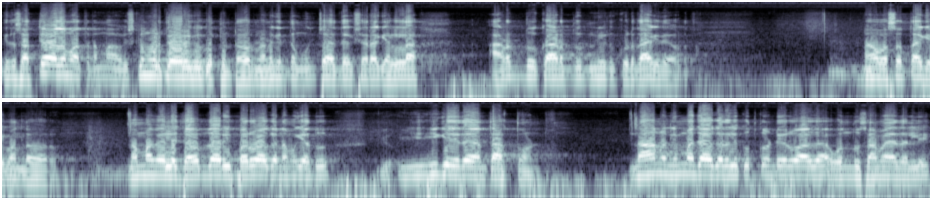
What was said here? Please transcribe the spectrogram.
ಇದು ಸತ್ಯವಾದ ಮಾತು. ನಮ್ಮ ವಿಷ್ಣುಮೂರ್ತಿ ಅವರಿಗೂ ಗೊತ್ತುಂಟು. ಅವರು ನನಗಿಂತ ಮುಂಚೆ ಅಧ್ಯಕ್ಷರಾಗಿ ಎಲ್ಲ ಅರ್ದು ಕಾಡ್ದು ನೀಡು ಕುಡ್ದಾಗಿದೆ ಅವ್ರದ್ದು. ನಾವು ಹೊಸತಾಗಿ ಬಂದವರು. ನಮ್ಮ ಮೇಲೆ ಜವಾಬ್ದಾರಿ ಬರುವಾಗ ನಮಗೆ ಅದು ಹೀಗೆ ಇದೆ ಅಂತ ಆಗ್ತಾ ಉಂಟು. ನಾನು ನಿಮ್ಮ ಜಾಗದಲ್ಲಿ ಕೂತ್ಕೊಂಡಿರುವಾಗ ಒಂದು ಸಮಯದಲ್ಲಿ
